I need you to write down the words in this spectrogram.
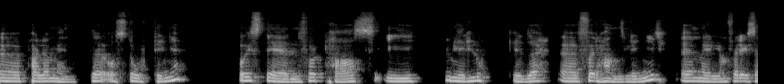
eh, parlamentet og Stortinget, og istedenfor tas i mer lukkede eh, forhandlinger mellom f.eks.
